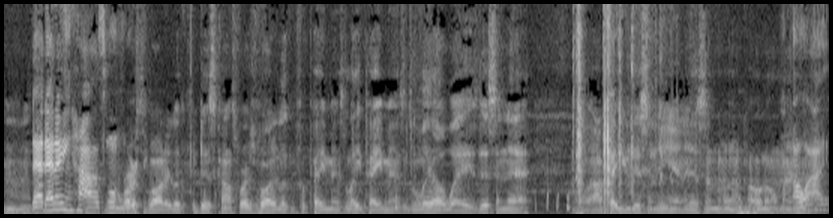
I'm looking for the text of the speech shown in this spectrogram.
Mm-mm. That that ain't how it's gonna work. First of all, they're looking for discounts. First of all, they're looking for payments, late payments, layaways, this and that. Well, I'll pay you this and then this and hmm, hold on, man. Oh, I,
